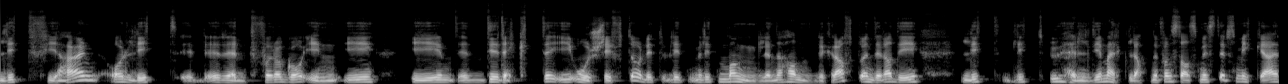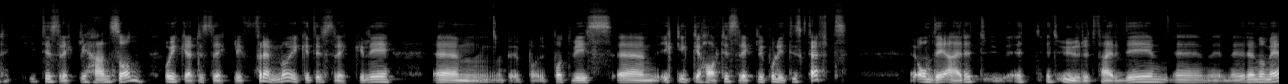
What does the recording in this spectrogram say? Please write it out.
litt fjern og litt redd for å gå inn i i, direkte i ordskiftet og litt, litt, med litt manglende handlekraft. Og en del av de litt, litt, uheldige merkelappene for en statsminister, som ikke er tilstrekkelig hands on, og ikke er tilstrekkelig fremme, og ikke tilstrekkelig um, på, på, et vis um, ikke, ikke, har tilstrekkelig politisk teft. Om det er et, et, et urettferdig eh, renommé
